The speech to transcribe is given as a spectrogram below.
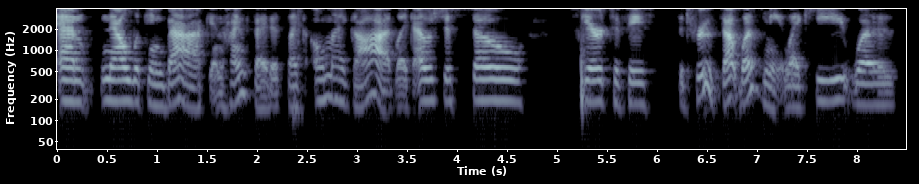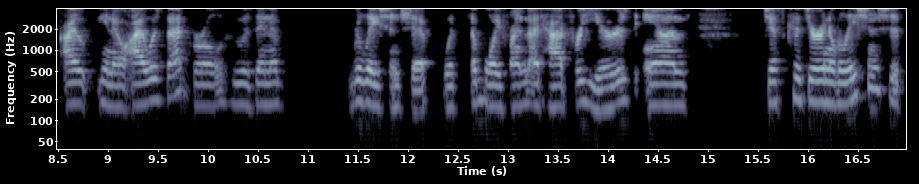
And now looking back in hindsight it's like oh my god like i was just so scared to face the truth. That was me. Like he was i you know i was that girl who was in a relationship with the boyfriend i'd had for years and just because you're in a relationship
